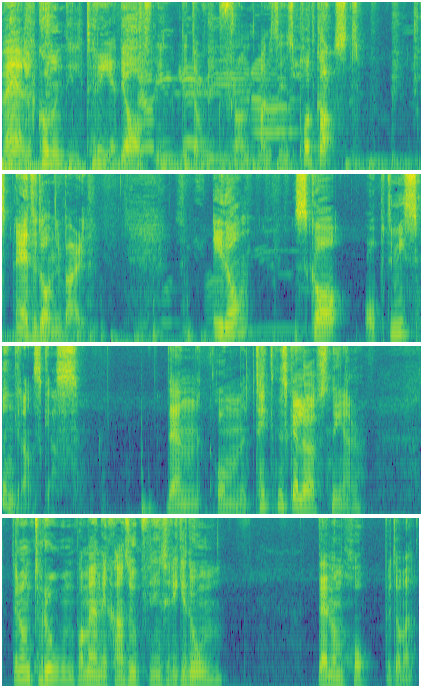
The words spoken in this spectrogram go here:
Välkommen till tredje avsnittet av Ordfront Magasins podcast. Jag heter Daniel Berg. Idag ska optimismen granskas. Den om tekniska lösningar. Den om tron på människans uppfinningsrikedom. Den om hoppet om att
